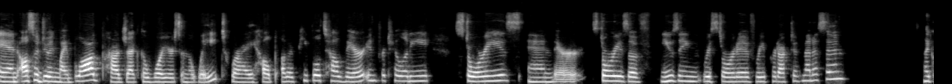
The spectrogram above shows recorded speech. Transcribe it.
and also doing my blog project, The Warriors in the Wait, where I help other people tell their infertility stories and their stories of using restorative reproductive medicine. Like,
